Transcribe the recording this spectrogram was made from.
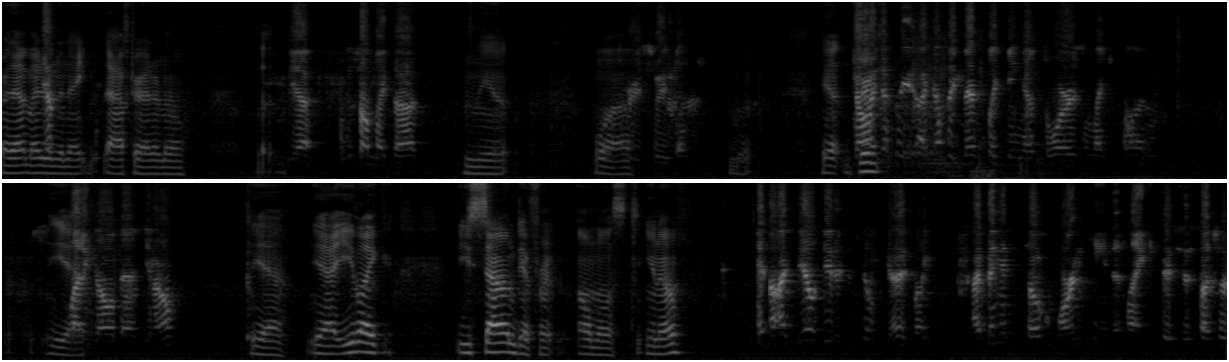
Or that might have been the night after. I don't know. Yeah, something like that. Yeah. Wow. Though. Yeah. No, I definitely, I definitely miss like being outdoors and like fun, Yeah. letting go a bit. You know? Yeah. Yeah. You like. You sound different almost. You know. And I feel, dude, it just feels good. Like I've been in so quarantined, and like it's just such a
